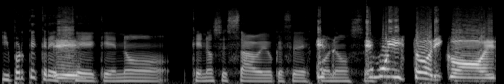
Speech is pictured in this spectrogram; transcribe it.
¿Y por qué crees eh, que, que no que no se sabe o que se desconoce? Es, es muy histórico eso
